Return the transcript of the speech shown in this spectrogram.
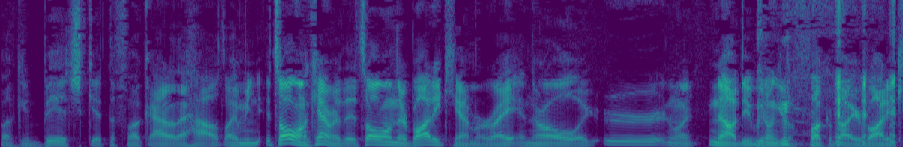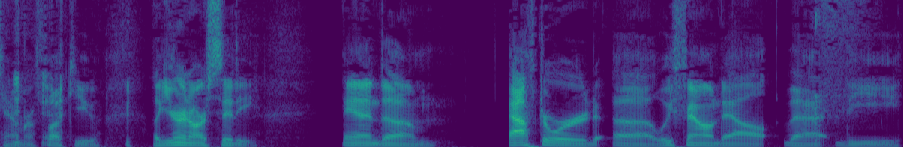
fucking bitch, get the fuck out of the house. I mean, it's all on camera. It's all on their body camera, right? And they're all like, "Er," and I'm like, no, dude, we don't give a fuck about your body camera. Fuck you. Like you're in our city. And um, afterward, uh, we found out that the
